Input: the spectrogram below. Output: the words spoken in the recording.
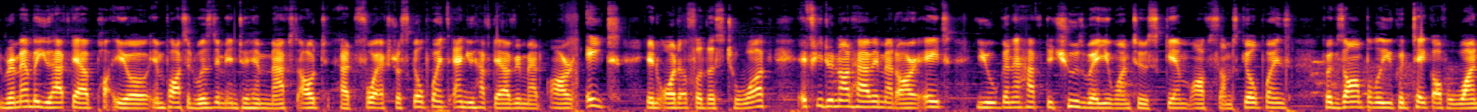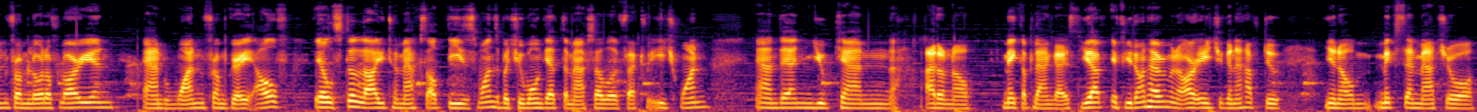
Remember, you have to have your imparted wisdom into him maxed out at 4 extra skill points, and you have to have him at R8 in order for this to work. If you do not have him at R8, you're gonna have to choose where you want to skim off some skill points. For example, you could take off one from Lord of Lorien and one from Grey Elf. It'll still allow you to max out these ones, but you won't get the max level effect for each one. And then you can, I don't know, make a plan, guys. You have If you don't have him in R8, you're gonna have to you know, mix and match or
